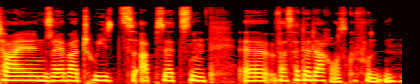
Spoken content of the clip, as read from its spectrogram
teilen, selber Tweets absetzen. Äh, was hat er daraus gefunden?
